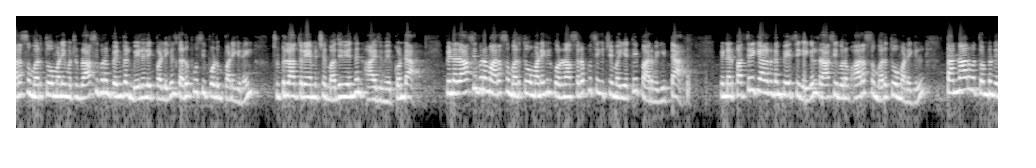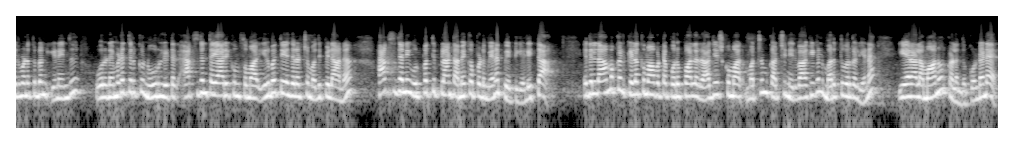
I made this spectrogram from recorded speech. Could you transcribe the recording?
அரசு மருத்துவமனை மற்றும் ராசிபுரம் பெண்கள் மேல்நிலைப் பள்ளியில் தடுப்பூசி போடும் பணியினை சுற்றுலாத்துறை அமைச்சர் மதிவேந்தன் ஆய்வு மேற்கொண்டார். பின்னர் ராசிபுரம் அரசு மருத்துவமனையில் கொரோனா சிறப்பு சிகிச்சை மையத்தை பார்வையிட்டார். பின்னர் பத்திரிகையாளர்களிடம் பேசுகையில் ராசிபுரம் அரசு மருத்துவமனையில் தன்னார்வ தொண்டு நிறுவனத்துடன் இணைந்து ஒரு நிமிடத்திற்கு நூறு லிட்டர் ஆக்சிஜன் தயாரிக்கும் சுமார் இருபத்தி ஐந்து லட்சம் மதிப்பிலான ஆக்சிஜனை உற்பத்தி பிளான்ட் அமைக்கப்படும் என பேட்டியளித்தார். இதில் நாமக்கல் கிழக்கு மாவட்ட பொறுப்பாளர் ராஜேஷ்குமார் மற்றும் கட்சி நிர்வாகிகள் மருத்துவர்கள் என ஏராளமானோர் கலந்து கொண்டனர்.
